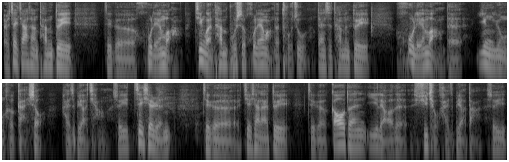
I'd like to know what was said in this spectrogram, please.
而再加上他们对这个互联网，尽管他们不是互联网的土著，但是他们对互联网的应用和感受。还是比较强的，所以这些人，这个接下来对这个高端医疗的需求还是比较大的，所以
